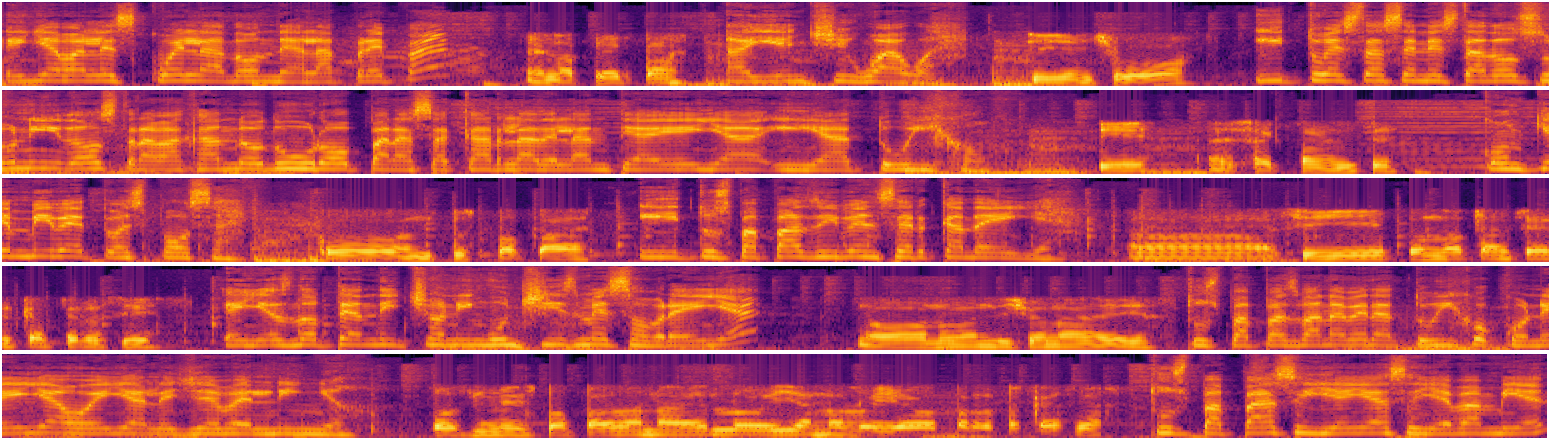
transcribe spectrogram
¿Ella va a la escuela dónde? ¿A la prepa? En la prepa, Ahí en Chihuahua. sí, en Chihuahua. Y tú estás en Estados Unidos trabajando duro para sacarla adelante a ella y a tu hijo. Sí, exactamente. ¿Con quién vive tu esposa? Con tus papás. ¿Y tus papás viven cerca de ella? Ah, sí, pues no tan cerca, pero sí. ¿Ellos no te han dicho ningún chisme sobre ella? No, no me han dicho nada de ella. ¿Tus papás van a ver a tu hijo con ella o ella le lleva el niño? Pues mis papás van a verlo, ella no lo lleva para la casa. ¿Tus papás y ella se llevan bien?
